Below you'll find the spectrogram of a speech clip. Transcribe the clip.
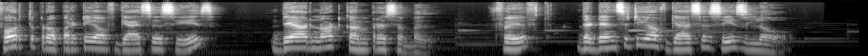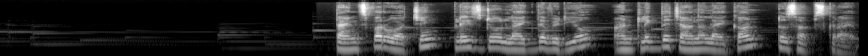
Fourth property of gases is they are not compressible. Fifth, the density of gases is low. Thanks for watching. Please do like the video and click the channel icon to subscribe.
